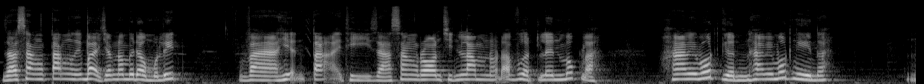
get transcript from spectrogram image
giá xăng tăng tới 750 đồng một lít. Và hiện tại thì giá xăng RON 95 nó đã vượt lên mốc là 21 gần 21 nghìn rồi ừ.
